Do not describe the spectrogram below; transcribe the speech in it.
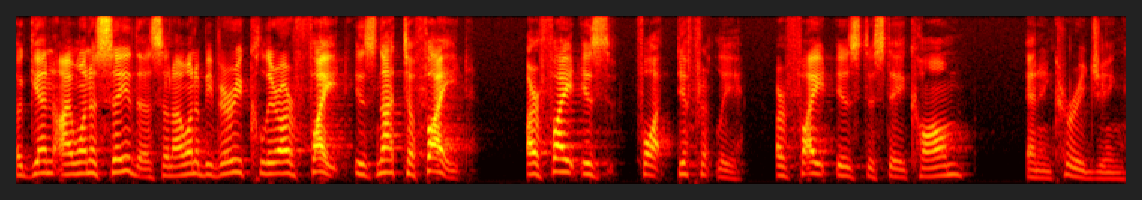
again, I want to say this and I want to be very clear our fight is not to fight, our fight is fought differently. Our fight is to stay calm and encouraging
